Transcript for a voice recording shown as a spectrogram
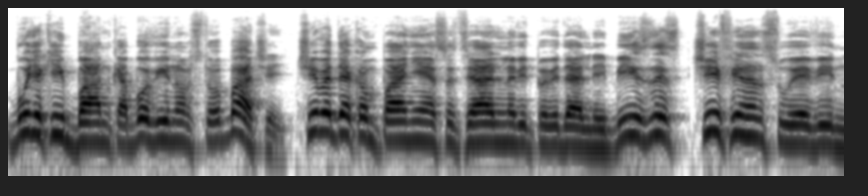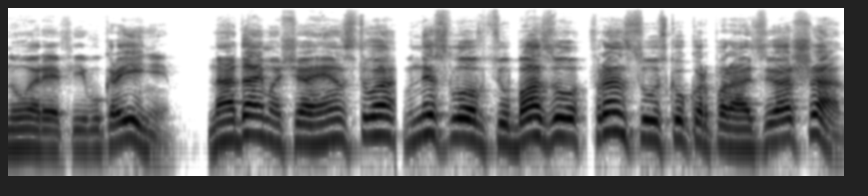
Будь-який банк або відомство бачить, чи веде компанія соціально відповідальний бізнес, чи фінансує війну РФ в Україні. Нагадаємо, що агентство внесло в цю базу французьку корпорацію Ашан,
